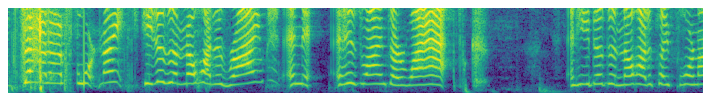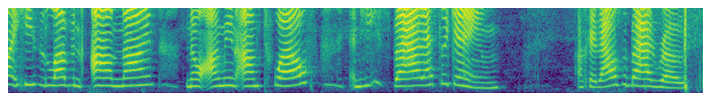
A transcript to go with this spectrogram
bad at Fortnite. He doesn't know how to rhyme, and his rhymes are whack. And he doesn't know how to play Fortnite. He's 11, I'm 9. No, I mean, I'm 12, and he's bad at the game. Okay, that was a bad roast.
